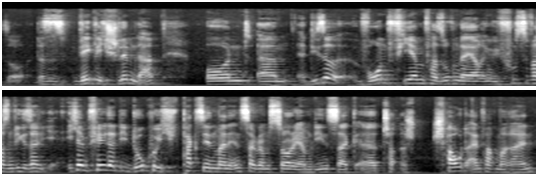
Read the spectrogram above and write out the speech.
So, das ist wirklich schlimm da. Und ähm, diese Wohnfirmen versuchen da ja auch irgendwie Fuß zu fassen. Wie gesagt, ich empfehle da die Doku, ich packe sie in meine Instagram-Story am Dienstag. Äh, scha- schaut einfach mal rein.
